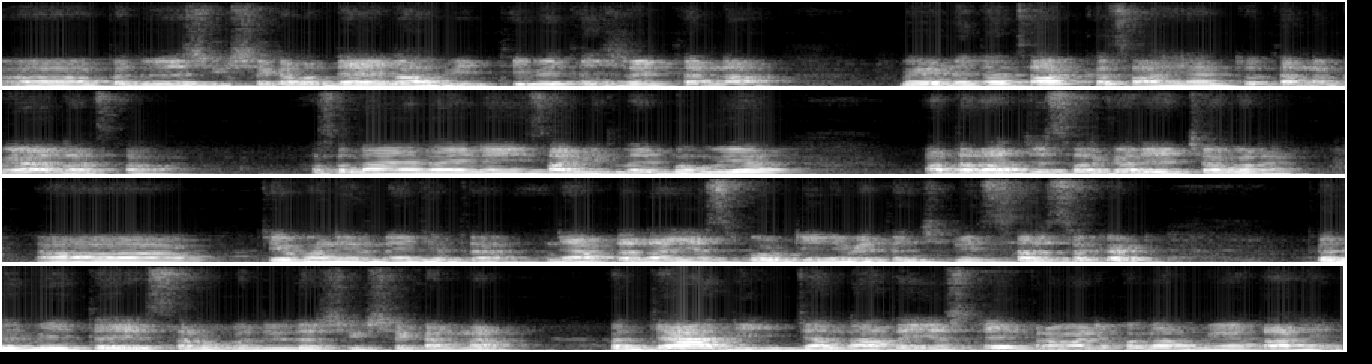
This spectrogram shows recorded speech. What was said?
पदवीधर शिक्षकाला द्यायला हवी ती वेतन श्रेणी त्यांना मिळणे त्याचा हक्कच आहे आणि तो त्यांना मिळायलाच हवा. असं न्यायालयानेही सांगितलंय. बघूया. आता राज्य सरकार याच्यावर केव्हा निर्णय घेतं आणि आपल्याला एस फोर्टीने वेतन श्रेणी सरसकट कधी मिळते? सर्व पदवीधर शिक्षकांना पण त्याआधी ज्यांना आता एस टेन प्रमाणे पगार मिळत आहे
